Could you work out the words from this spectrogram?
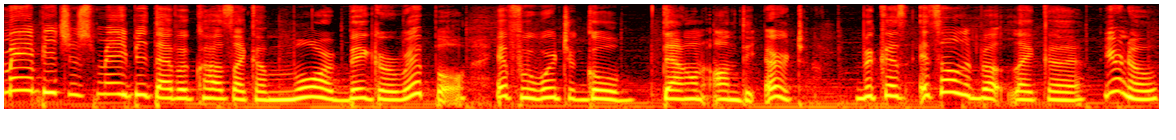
Maybe, just maybe, that would cause like a more bigger ripple if we were to go down on the earth. Because it's all about like a, you know,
